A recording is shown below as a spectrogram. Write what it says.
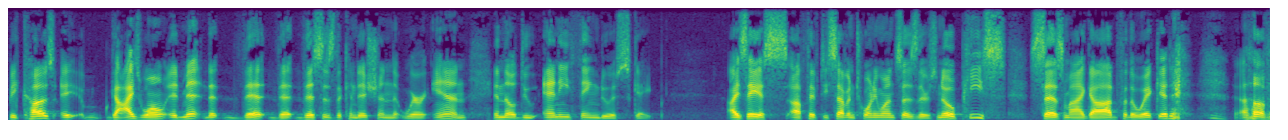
because eh, guys won't admit that, that, that this is the condition that we're in, and they'll do anything to escape. Isaiah uh, 57 21 says, There's no peace, says my God, for the wicked. I love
